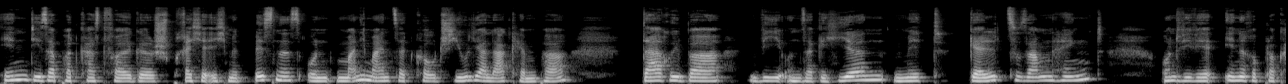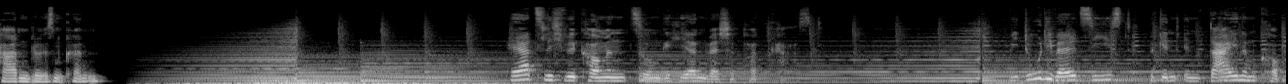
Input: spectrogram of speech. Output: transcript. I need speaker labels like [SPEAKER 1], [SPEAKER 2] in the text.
[SPEAKER 1] In dieser Podcast-Folge spreche ich mit Business- und Money Mindset Coach Julia Larkemper darüber, wie unser Gehirn mit Geld zusammenhängt und wie wir innere Blockaden lösen können. Herzlich willkommen zum Gehirnwäsche-Podcast. Wie du die Welt siehst, beginnt in deinem Kopf.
